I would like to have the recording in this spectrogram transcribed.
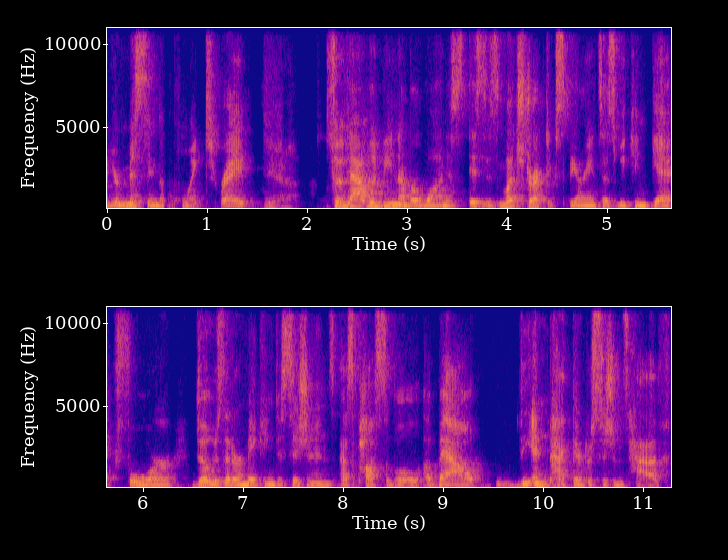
you're missing the point, right? Yeah so that would be number one is, is as much direct experience as we can get for those that are making decisions as possible about the impact their decisions have.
